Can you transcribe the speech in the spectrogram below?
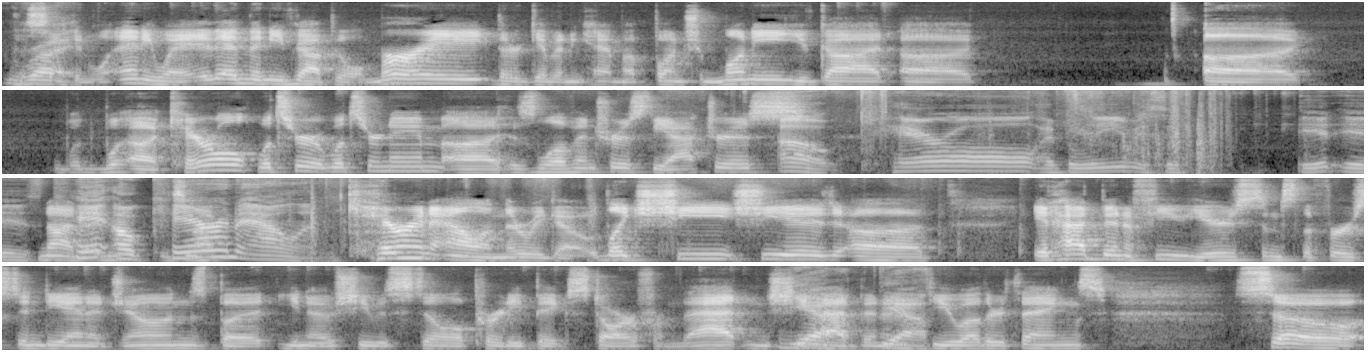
the Right. second one. Anyway, and then you've got Bill Murray. They're giving him a bunch of money. You've got uh, uh, uh, Carol. What's her What's her name? Uh, his love interest, the actress. Oh, Carol, I believe is it. It is Not- Ka- oh it's not- Karen Allen. Karen Allen. There we go. Like she she had. Uh, it had been a few years since the first Indiana Jones, but you know she was still a pretty big star from that, and she Yeah, had been in a few other things. So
